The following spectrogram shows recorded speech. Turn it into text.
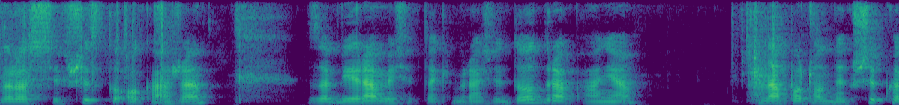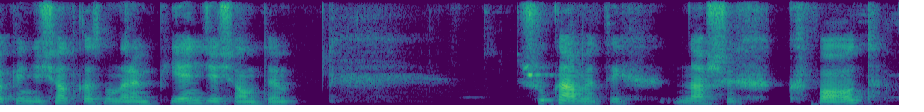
Zaraz się wszystko okaże. Zabieramy się w takim razie do drapania. Na początek szybka 50 z numerem 50. Szukamy tych naszych kwot.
